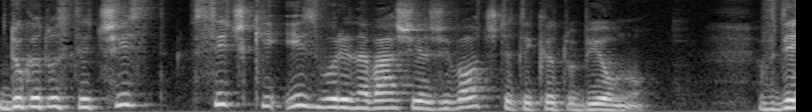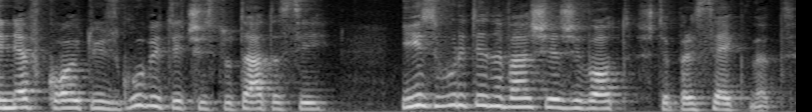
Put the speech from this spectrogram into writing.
Докато сте чист, всички извори на вашия живот ще текат обилно. В деня, в който изгубите чистотата си, изворите на вашия живот ще пресекнат.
